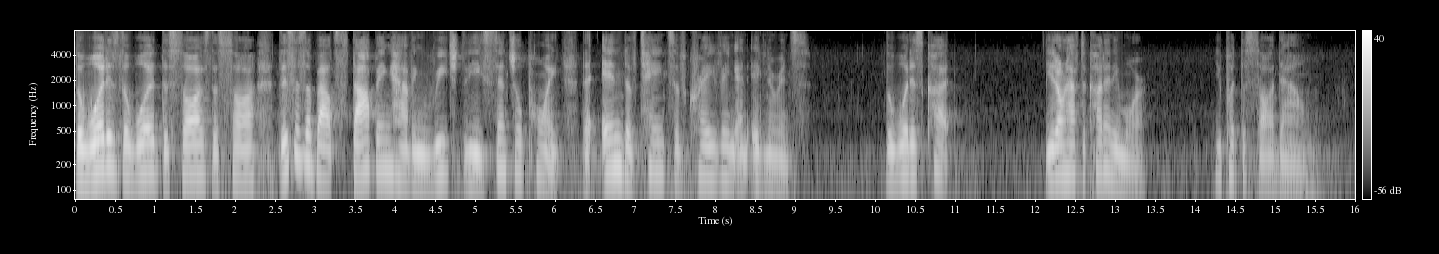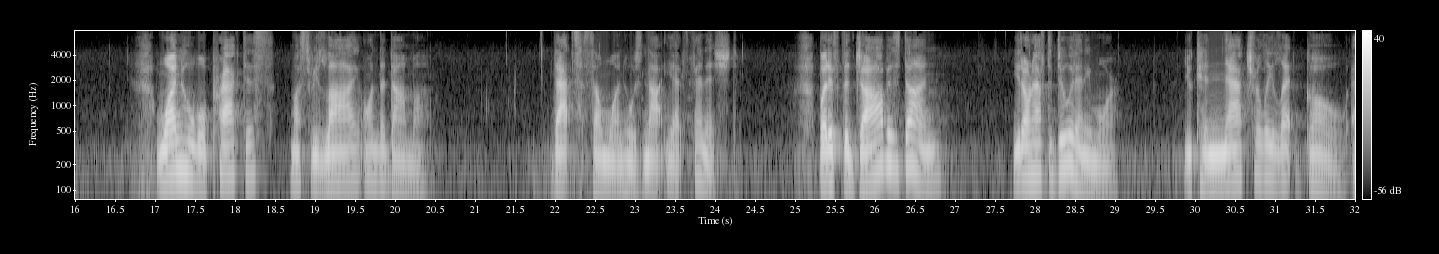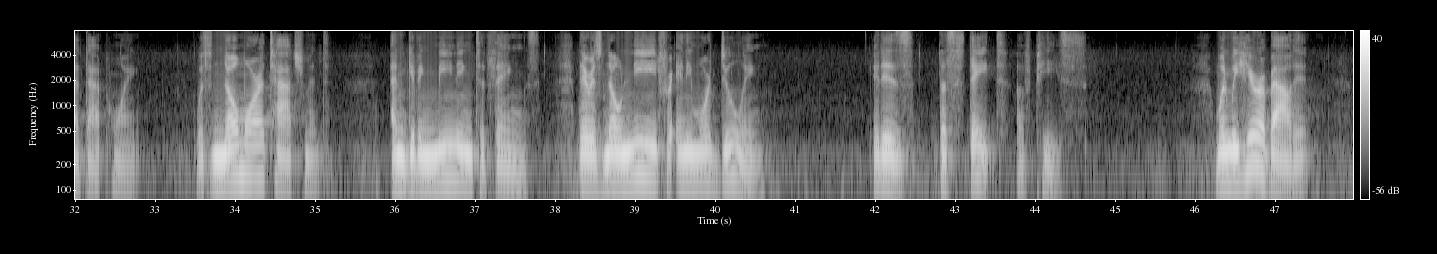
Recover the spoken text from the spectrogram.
The wood is the wood, the saw is the saw. This is about stopping having reached the essential point, the end of taints of craving and ignorance. The wood is cut. You don't have to cut anymore. You put the saw down. One who will practice must rely on the Dhamma. That's someone who is not yet finished. But if the job is done, you don't have to do it anymore. You can naturally let go at that point with no more attachment and giving meaning to things there is no need for any more doing. It is the state of peace. When we hear about it,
